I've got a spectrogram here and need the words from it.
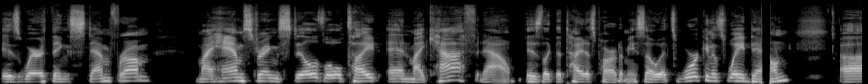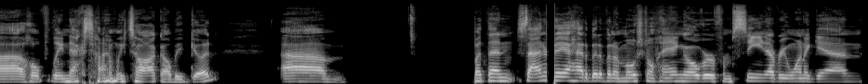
is where things stem from. My hamstring still is a little tight, and my calf now is like the tightest part of me. So it's working its way down. Uh, hopefully next time we talk, I'll be good. Um, but then Saturday, I had a bit of an emotional hangover from seeing everyone again.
